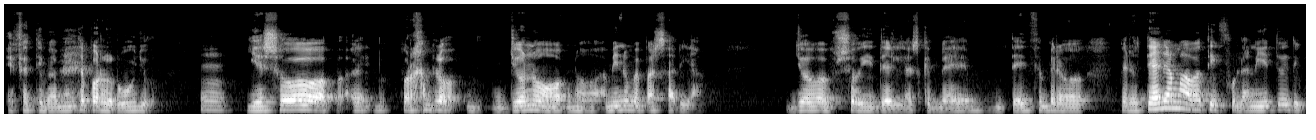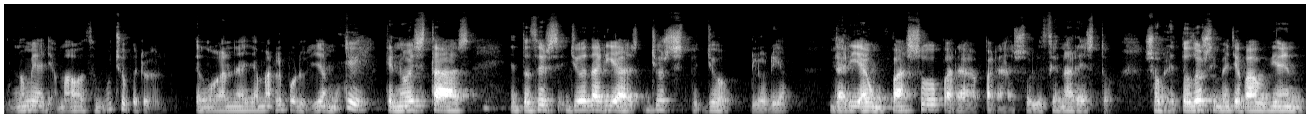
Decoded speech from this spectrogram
Efectivamente, por orgullo. mm. Y eso, eh, por ejemplo, yo no, no, a mí no me pasaría. Yo soy de las que me te dicen, pero, pero te ha llamado a ti fulanito y digo, no me ha llamado hace mucho, pero tengo ganas de llamarle, pues le llamo. Sí, Que no estás. Entonces yo daría, yo, yo Gloria, daría un paso para, para solucionar esto. Sobre todo si me he llevado bien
